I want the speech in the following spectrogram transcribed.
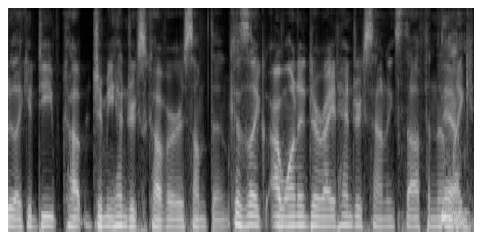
do like a deep cut Jimi Hendrix cover or something because like I wanted to write Hendrix sounding stuff, and then Yeah. like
